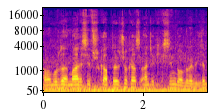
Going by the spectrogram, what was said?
Ama burada maalesef su kapları çok az ancak ikisini doldurabildim.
